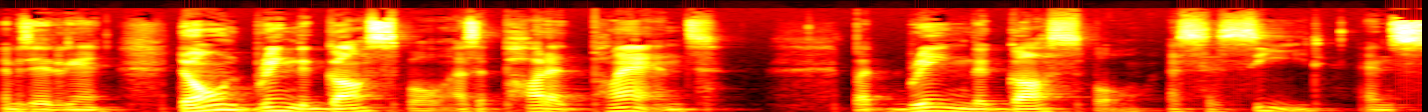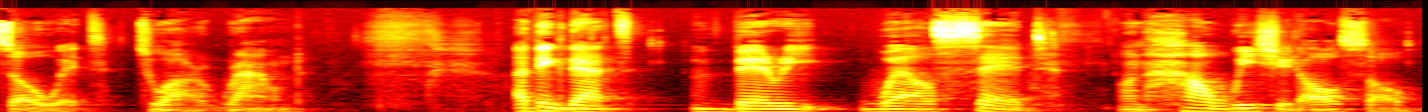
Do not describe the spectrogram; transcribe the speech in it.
Let me say it again. Don't bring the gospel as a potted plant, but bring the gospel as a seed and sow it to our ground. I think that's very well said on how we should also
